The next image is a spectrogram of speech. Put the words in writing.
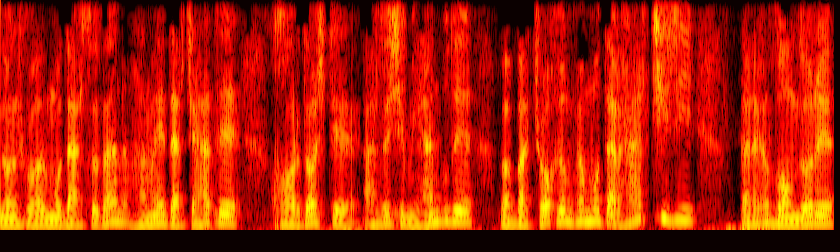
دانشگاه های مدرس دادن همه در جهت خارداشت ارزش میهن بوده و بچه ها ما در هر چیزی در حقیقت وامدار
